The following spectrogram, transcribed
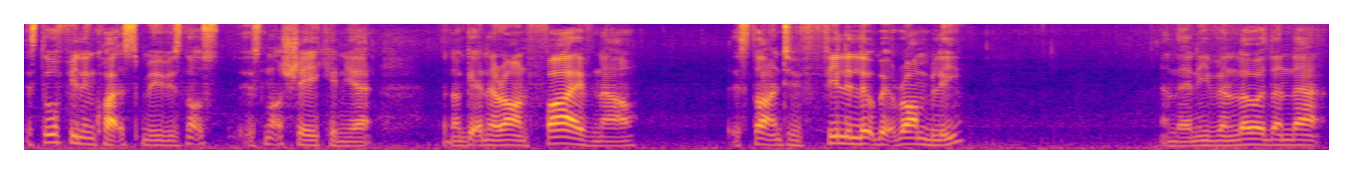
it's still feeling quite smooth. It's not, it's not shaking yet. And I'm getting around five now. It's starting to feel a little bit rumbly. And then even lower than that,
